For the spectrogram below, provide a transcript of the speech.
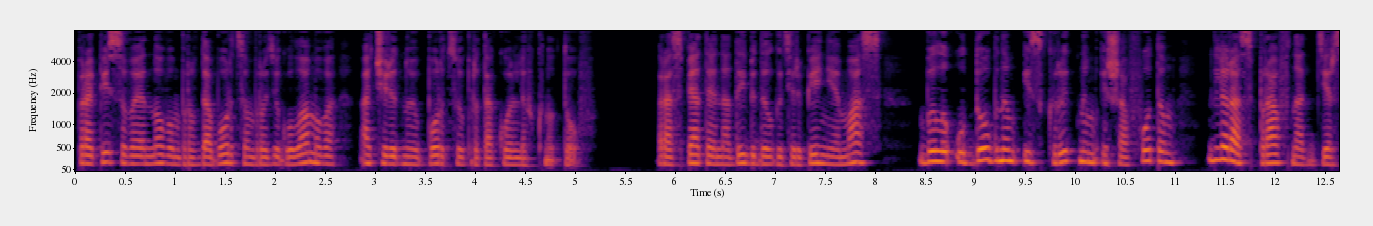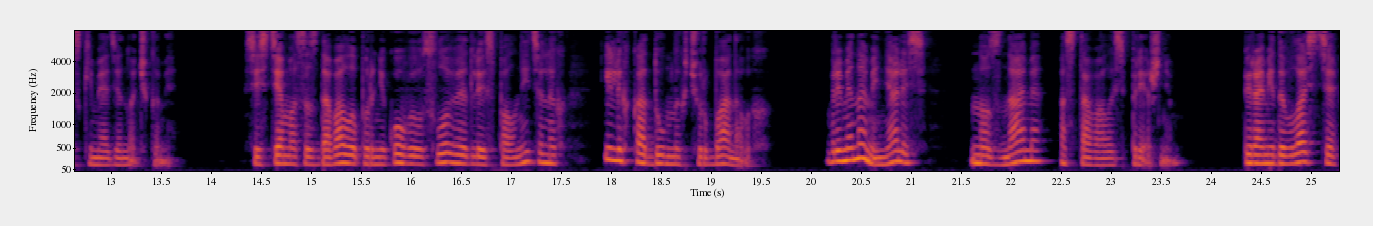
прописывая новым правдоборцам вроде Гуламова очередную порцию протокольных кнутов. Распятое на дыбе долготерпение масс было удобным и скрытным эшафотом для расправ над дерзкими одиночками. Система создавала парниковые условия для исполнительных и легкодумных Чурбановых. Времена менялись, но знамя оставалось прежним. Пирамида власти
